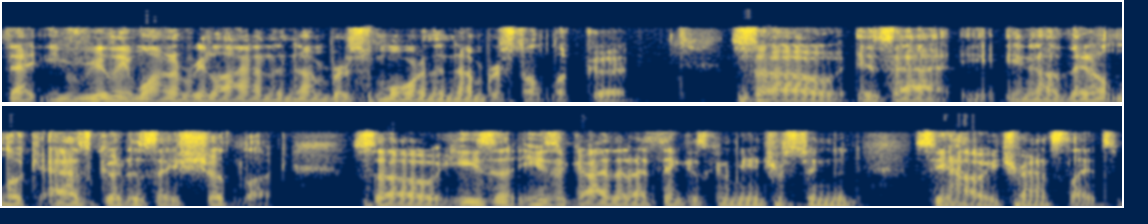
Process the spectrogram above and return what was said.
that you really want to rely on the numbers more, and the numbers don't look good. So is that you know they don't look as good as they should look. So he's a he's a guy that I think is going to be interesting to see how he translates.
